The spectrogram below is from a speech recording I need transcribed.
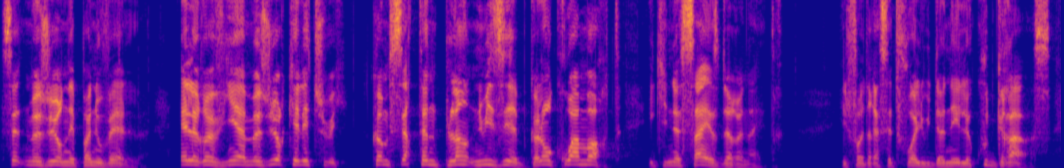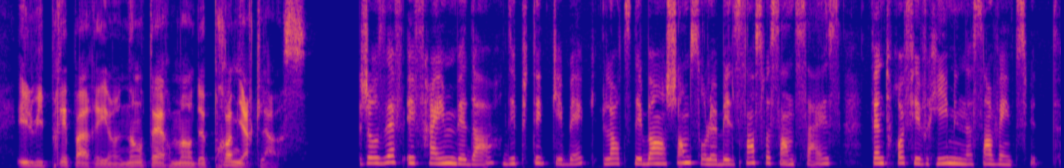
Cette mesure n'est pas nouvelle. Elle revient à mesure qu'elle est tuée, comme certaines plantes nuisibles que l'on croit mortes et qui ne cessent de renaître. Il faudrait cette fois lui donner le coup de grâce et lui préparer un enterrement de première classe. Joseph Ephraim Bédard, député de Québec, lors du débat en Chambre sur le Bill 176, 23 février 1928.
